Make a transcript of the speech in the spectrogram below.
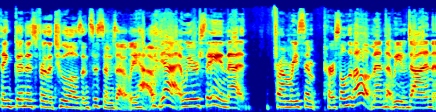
thank goodness for the tools and systems that we have. Yeah, and we were saying that from recent personal development that we've done,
